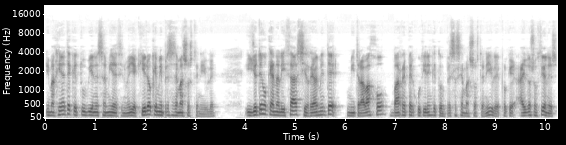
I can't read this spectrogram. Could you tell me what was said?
imagínate que tú vienes a mí a decirme, oye, quiero que mi empresa sea más sostenible. Y yo tengo que analizar si realmente mi trabajo va a repercutir en que tu empresa sea más sostenible. Porque hay dos opciones.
